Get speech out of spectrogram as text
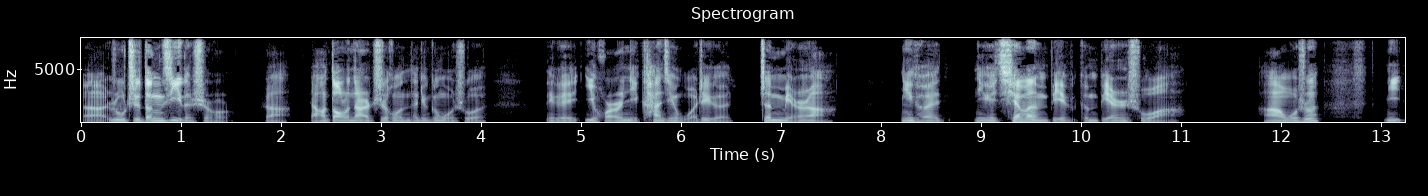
呃入职登记的时候，是吧？然后到了那儿之后呢，他就跟我说，那个一会儿你看见我这个真名啊，你可。你可千万别跟别人说啊，啊！我说，你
